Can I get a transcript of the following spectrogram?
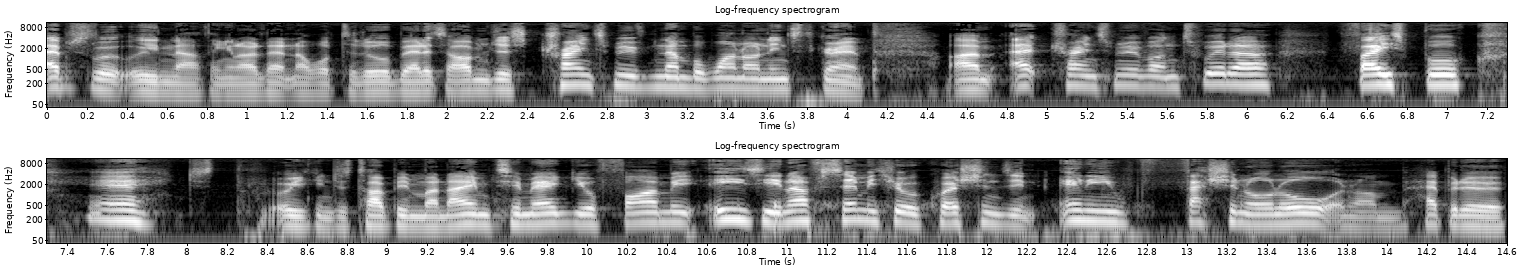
Absolutely nothing, and I don't know what to do about it. So I'm just Train Smooth number one on Instagram. I'm at Train Smooth on Twitter, Facebook. Yeah, just or you can just type in my name, Tim Egg. You'll find me. Easy enough. Send me through questions in any fashion at all, and I'm happy to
